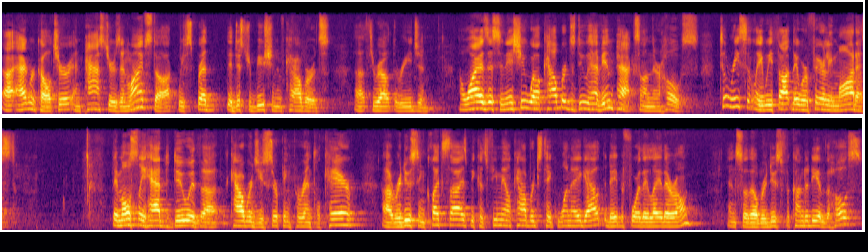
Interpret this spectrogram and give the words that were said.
uh, agriculture and pastures and livestock, we've spread the distribution of cowbirds uh, throughout the region. Now, why is this an issue? Well, cowbirds do have impacts on their hosts. Till recently, we thought they were fairly modest they mostly had to do with uh, cowbirds usurping parental care, uh, reducing clutch size because female cowbirds take one egg out the day before they lay their own, and so they'll reduce fecundity of the hosts.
